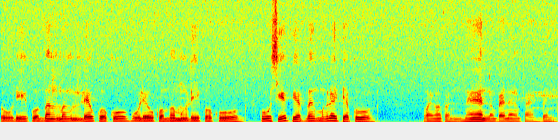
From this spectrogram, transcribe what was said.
กูดีกว่ามึงมึงเร็วกว่ากูกูเร็วกว่ามึงมึงดีกว่ากูกูเสียเปรียบมึงมึงได้เปรียบกูปล่อยมาก่อนแน่นลงไปแน่นไปเป็นภ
